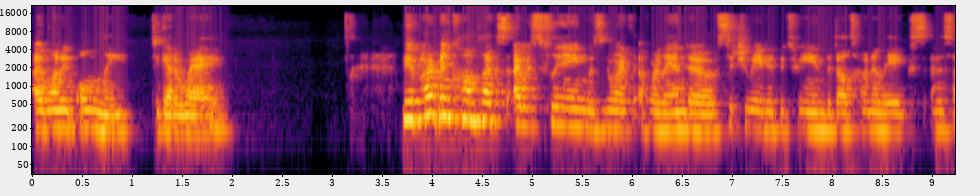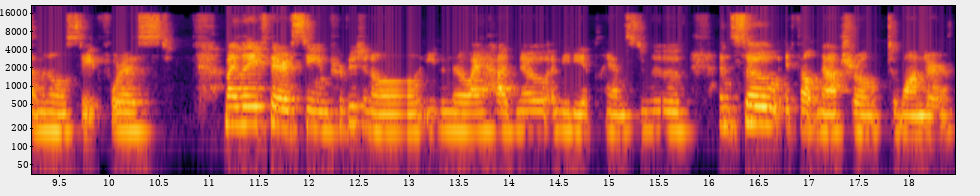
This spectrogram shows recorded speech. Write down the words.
I wanted only to get away. The apartment complex I was fleeing was north of Orlando, situated between the Deltona Lakes and the Seminole State Forest. My life there seemed provisional, even though I had no immediate plans to move, and so it felt natural to wander.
